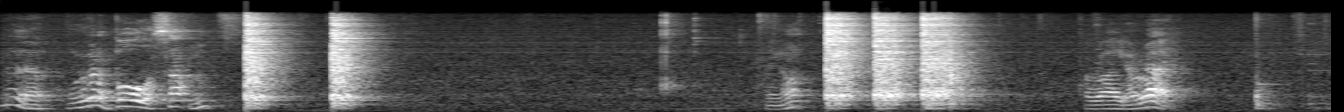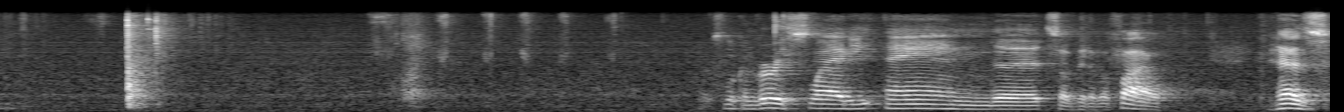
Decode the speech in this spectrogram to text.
Well, we've got a ball of something. Hang on. Hooray, hooray. It's looking very slaggy and uh, it's a bit of a fail. It has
